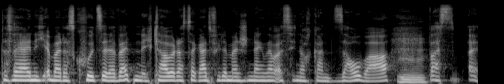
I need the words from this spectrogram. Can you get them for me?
Das war ja nicht immer das Coolste der Welt. Und ich glaube, dass da ganz viele Menschen denken, da ist sie noch ganz sauber. Was, äh,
